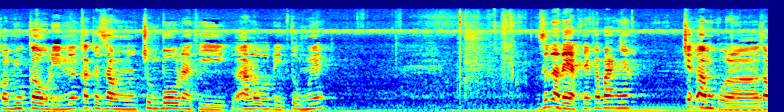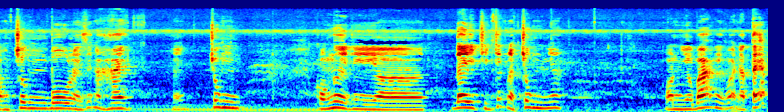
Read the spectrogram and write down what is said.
có nhu cầu đến các cái dòng trung bô này thì alo đến Tùng Nguyễn rất là đẹp nha các bác nhé. Chất âm của dòng trung bô này rất là hay. Đấy, trung. Có người thì uh, đây chính thức là trung nhá. Còn nhiều bác thì gọi là tép.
